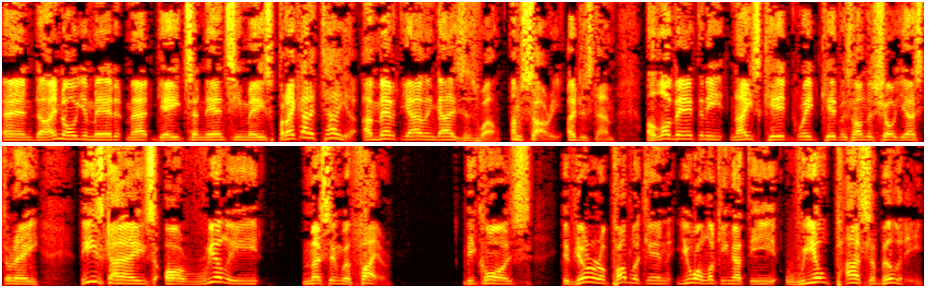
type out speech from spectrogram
and I know you're mad at Matt Gaetz and Nancy Mace, but I got to tell you, I'm mad at the Island guys as well. I'm sorry. I just am. I love Anthony. Nice kid. Great kid. Was on the show yesterday. These guys are really messing with fire because if you're a Republican, you are looking at the real possibility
